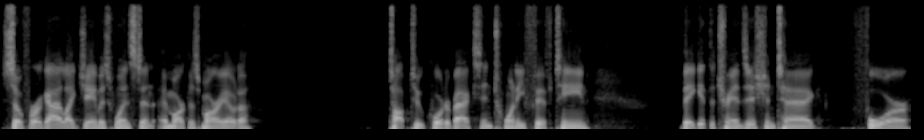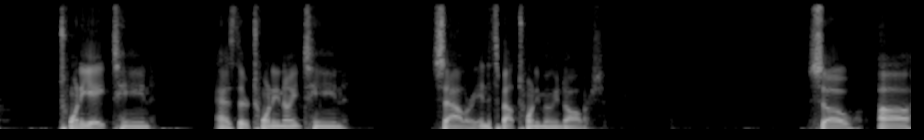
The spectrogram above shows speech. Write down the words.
So for a guy like Jameis Winston and Marcus Mariota, top two quarterbacks in 2015, they get the transition tag for 2018 as their 2019 salary, and it's about $20 million. So uh,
